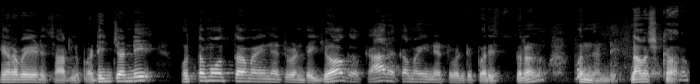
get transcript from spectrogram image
ఇరవై ఏడు సార్లు పఠించండి. ఉత్తమోత్తమైనటువంటి యోగ కారకమైనటువంటి పరిస్థితులను పొందండి. నమస్కారం.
